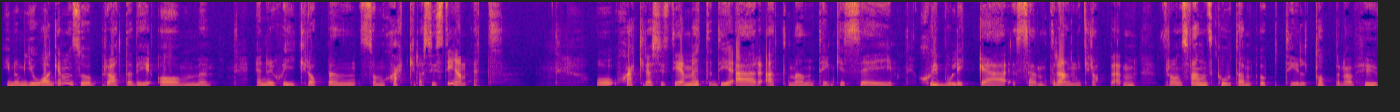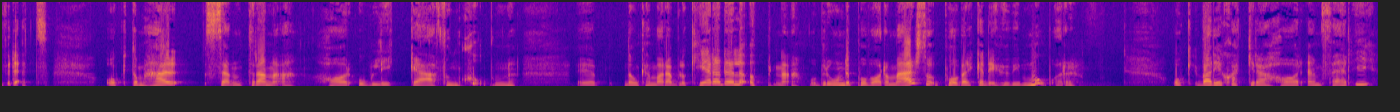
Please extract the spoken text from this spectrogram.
Inom yogan så pratar vi om energikroppen som chakrasystemet. Och chakrasystemet det är att man tänker sig sju olika centran i kroppen. Från svanskotan upp till toppen av huvudet. Och de här centrarna har olika funktion. Eh, de kan vara blockerade eller öppna och beroende på vad de är så påverkar det hur vi mår. Och varje chakra har en färg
